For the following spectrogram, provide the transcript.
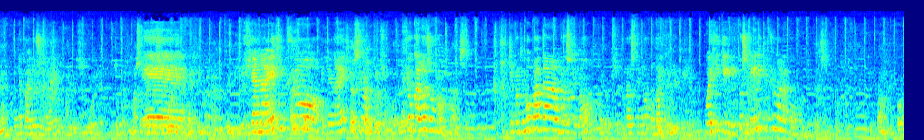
Ναι. Είναι παλιό ζυγούρι. Παλιό ζυγούρι. Το προτιμάς το Ε, παλιό ζυγούρι για να έχει μεγαλύτερη υγεία. Για να έχει πιο, για να έχει Να έχει πιο, καλύτερο ζωμό. δηλαδή. πιο καλό ζωμό. Μάλιστα. Και προτιμώ πάντα μπροστινό, Άρα πώς είναι. μπροστινό Έχει κομμάτι, και λίπος, δηλαδή. που έχει και λίπος και είναι και πιο μαλακό. Έτσι λοιπόν. Και πάμε λοιπόν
